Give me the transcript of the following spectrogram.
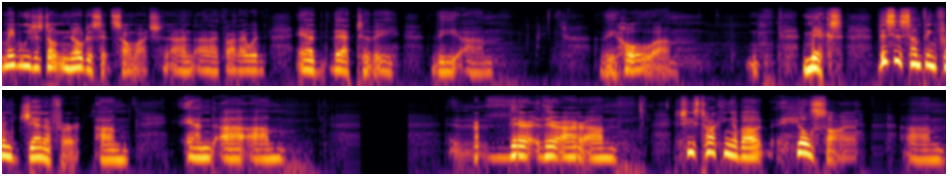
maybe we just don't notice it so much, and, and I thought I would add that to the the um, the whole um, mix. This is something from Jennifer, um, and uh, um, there there are. Um, she's talking about Hillsong. Um,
